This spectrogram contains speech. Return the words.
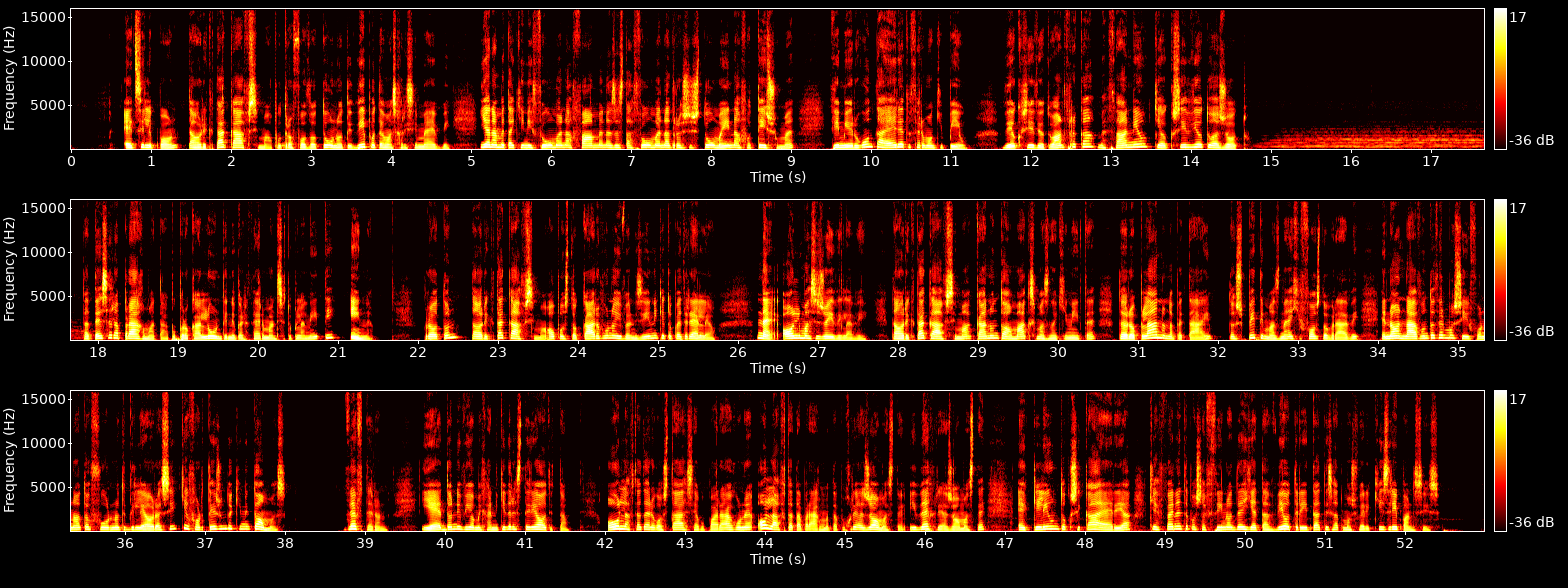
Έτσι λοιπόν, τα ορυκτά καύσιμα που τροφοδοτούν οτιδήποτε μας χρησιμεύει για να μετακινηθούμε, να φάμε, να ζεσταθούμε, να δροσιστούμε ή να φωτίσουμε, δημιουργούν τα αέρια του θερμοκηπίου, διοξίδιο του άνθρακα, μεθάνιο και οξύδιο του αζότου. Τα τέσσερα πράγματα που προκαλούν την υπερθέρμανση του πλανήτη είναι Πρώτον, τα ορυκτά καύσιμα, όπως το κάρβουνο, η βενζίνη και το πετρέλαιο. Ναι, όλη μας η ζωή δηλαδή. Τα ορυκτά καύσιμα κάνουν το αμάξι μας να κινείται, το αεροπλάνο να πετάει, το σπίτι μας να έχει φως το βράδυ, ενώ ανάβουν το θερμοσύφωνα, το φούρνο, την τηλεόραση και φορτίζουν το κινητό μας. Δεύτερον, η έντονη βιομηχανική δραστηριότητα όλα αυτά τα εργοστάσια που παράγουν όλα αυτά τα πράγματα που χρειαζόμαστε ή δεν χρειαζόμαστε, εκλείουν τοξικά αέρια και φαίνεται πως ευθύνονται για τα 2 τρίτα της ατμοσφαιρικής ρήπανσης.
